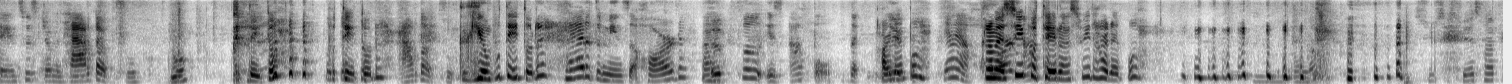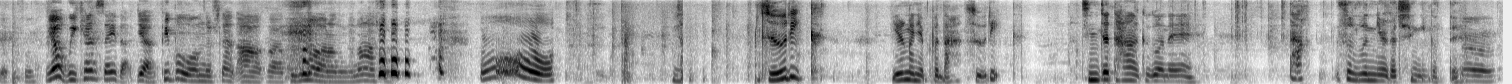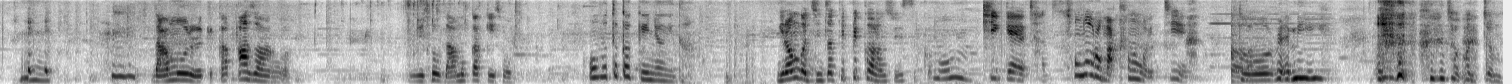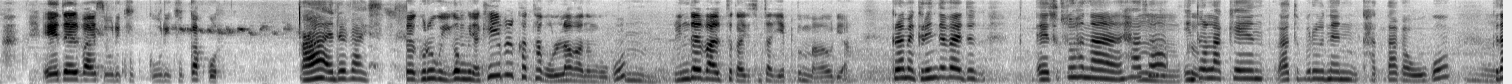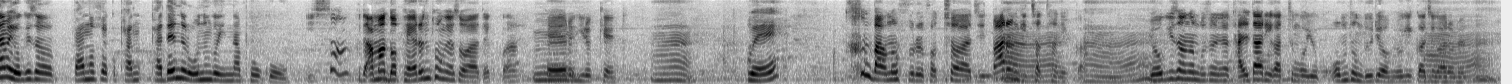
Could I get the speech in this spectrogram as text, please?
in Swiss German Herdöpfel. 어? 포테이토? 포테이토를? Herdöpfel. 그 귀여운 포테이토를? Herd means hard. Äpfel is apple. The- Hard apple? Yeah, yeah. 그러면 hard 스윗 apple. 포테이토는 스윗 애플? 뭔가? Swiss, Swiss Herdöpfel. Yeah, we can say that. Yeah, people will understand. 아, 그 고구마 말하는구나. 오. 즈리크. 이런 건 예쁘다. 즈리크. 진짜 다 그거네. 딱 수분열 같이 생긴 것들. 응. 나무를 이렇게 깎아서 한 거. 우리 소 나무 깎기 소. 어, 호떡깎이 인형이다. 이런 건 진짜 티피컬한 스위스 거. 어. 시계 자, 손으로 막 하는 거 있지? 도레미. 저건 좀. 에델바이스 우리 국 우리 국가꽃. 아, 에델바이스. 네, 그리고 이건 그냥 케이블카 타고 올라가는 거고 음. 린델발트가 이제 진짜 예쁜 마을이야. 그러면 그린델발드 에 숙소 하나 해서 음, 그- 인터라켄, 라트브루넨 갔다가 오고 그다음에 여기서 마노페코 바덴으로 오는 거 있나 보고. 있어. 근데 아마 너 베른 통해서 와야 될 거야. 음. 베른 이렇게 아. 왜? 큰 마노프를 거쳐야지 빠른 아, 기차 타니까. 아. 여기서는 무슨 그냥 달다리 같은 거 요- 엄청 느려 여기까지 가려면. 아.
